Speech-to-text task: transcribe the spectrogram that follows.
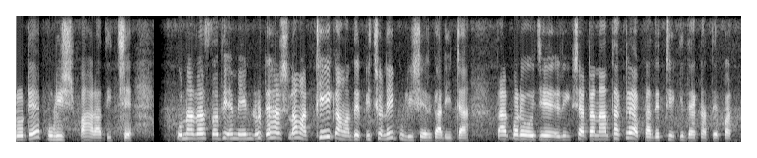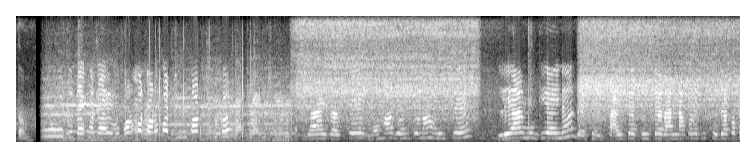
রোডে পুলিশ পাহারা দিচ্ছে। কোনার রাস্তা দিয়ে মেন রোডে আসলাম আর ঠিক আমাদের পিছনেই পুলিশের গাড়িটা। তারপরে ওই যে রিক্সাটা না থাকলে আপনাদের ঠিকই দেখাতে পারতাম। দেখা যায় বড় কর বড় কর, ঝুম মহা যন্ত্রণা হয়েছে। লেয়ার মুরগি আইনা, দেখেন, কাইটা কুইটা রান্না করা কি সোজা কথা?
